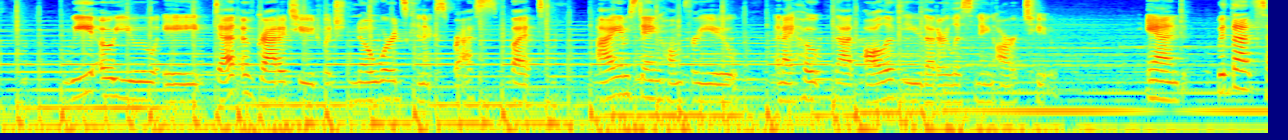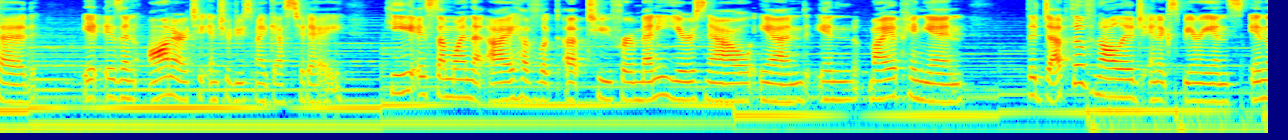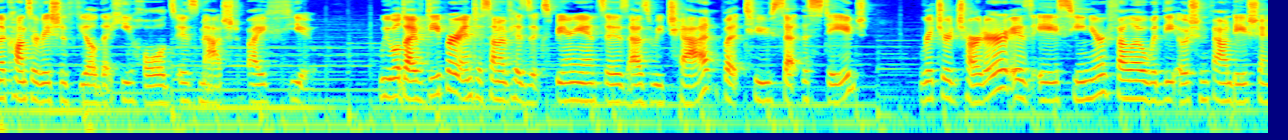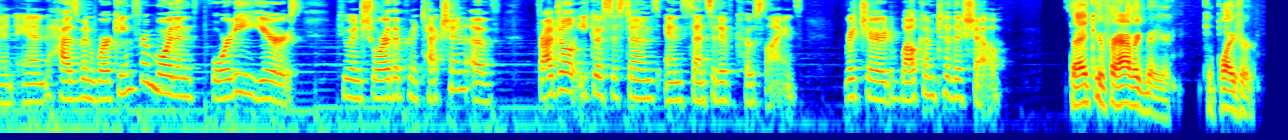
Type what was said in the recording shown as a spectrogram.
We owe you a debt of gratitude which no words can express, but I am staying home for you, and I hope that all of you that are listening are too. And with that said, it is an honor to introduce my guest today. He is someone that I have looked up to for many years now, and in my opinion, the depth of knowledge and experience in the conservation field that he holds is matched by few. We will dive deeper into some of his experiences as we chat, but to set the stage, Richard Charter is a senior fellow with the Ocean Foundation and has been working for more than 40 years to ensure the protection of fragile ecosystems and sensitive coastlines. Richard, welcome to the show. Thank you for having me. It's a pleasure.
